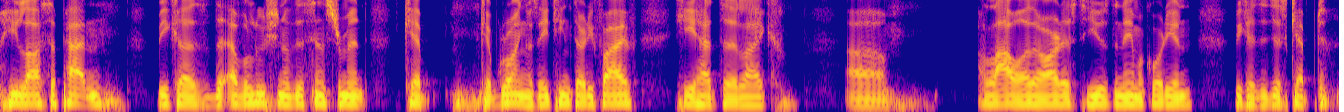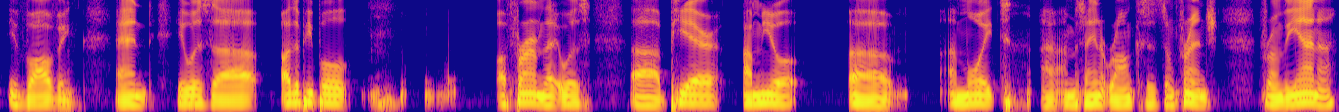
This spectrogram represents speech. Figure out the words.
he lost a patent because the evolution of this instrument kept kept growing. It was 1835. He had to like uh, allow other artists to use the name accordion because it just kept evolving, and it was uh, other people affirm that it was uh, Pierre Amiot. Uh, Amoit, I'm saying it wrong because it's in French, from Vienna,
